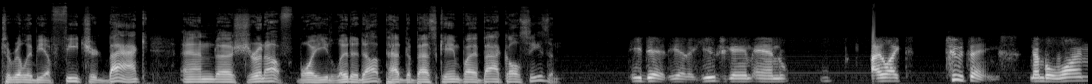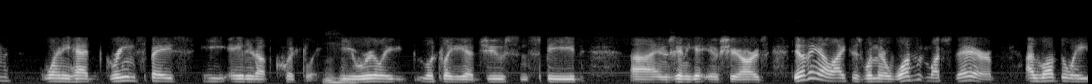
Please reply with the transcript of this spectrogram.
to really be a featured back. And uh, sure enough, boy, he lit it up, had the best game by a back all season. He did. He had a huge game, and I liked two things. Number one, when he had green space, he ate it up quickly. He really looked like he had juice and speed, uh, and was going to get you extra yards. The other thing I liked is when there wasn't much there, I loved the way he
